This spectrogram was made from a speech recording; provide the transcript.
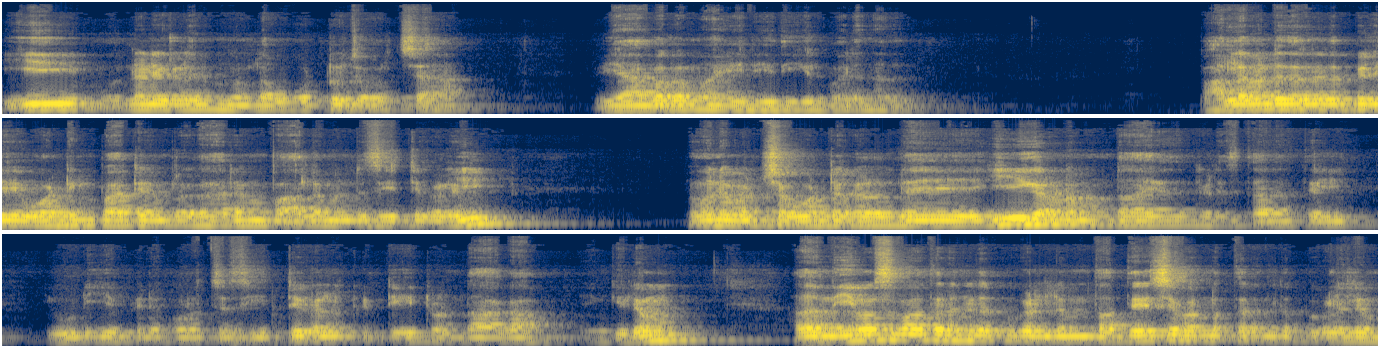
ഈ മുന്നണികളിൽ നിന്നുള്ള വോട്ട് ചോർച്ച വ്യാപകമായ രീതിയിൽ വരുന്നത്. പാർലമെന്റ് തെരഞ്ഞെടുപ്പിലെ വോട്ടിംഗ് പാറ്റേൺ പ്രകാരം പാർലമെന്റ് സീറ്റുകളിൽ ന്യൂനപക്ഷ വോട്ടുകളുടെ ഏകീകരണം ഉണ്ടായതിന്റെ അടിസ്ഥാനത്തിൽ യു ഡി എഫിന് കുറച്ച് സീറ്റുകൾ കിട്ടിയിട്ടുണ്ടാകാം. എങ്കിലും അത് നിയമസഭാ തെരഞ്ഞെടുപ്പുകളിലും തദ്ദേശ ഭരണ തെരഞ്ഞെടുപ്പുകളിലും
